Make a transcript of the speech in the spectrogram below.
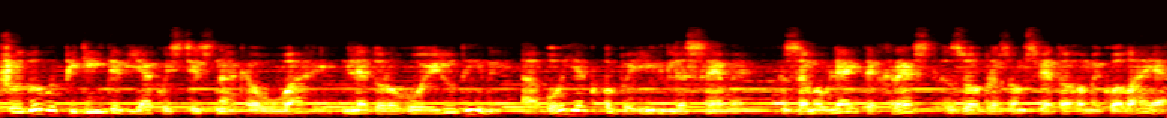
чудово підійде в якості знака уваги для дорогої людини або як оберіг для себе. Замовляйте хрест з образом Святого Миколая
